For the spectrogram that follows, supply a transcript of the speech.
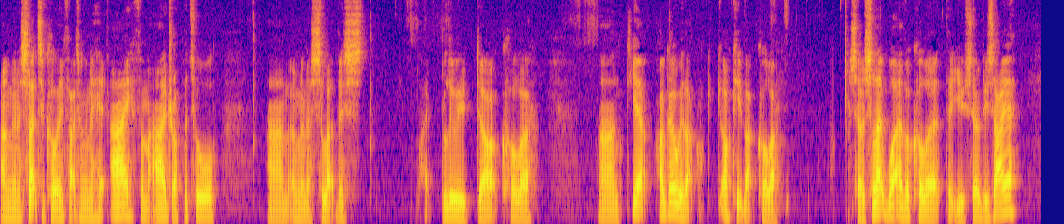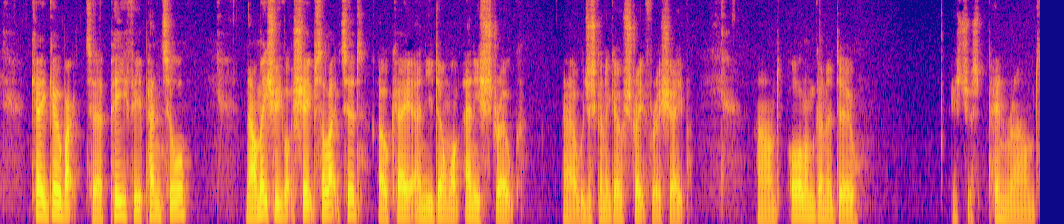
I'm going to select a colour. In fact, I'm going to hit I for my eyedropper tool. And I'm going to select this like bluey dark colour. And yeah, I'll go with that. I'll keep that colour. So select whatever colour that you so desire. Okay, go back to P for your pen tool. Now make sure you've got shape selected, okay, and you don't want any stroke uh, we're just going to go straight for a shape. And all I'm going to do is just pin round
